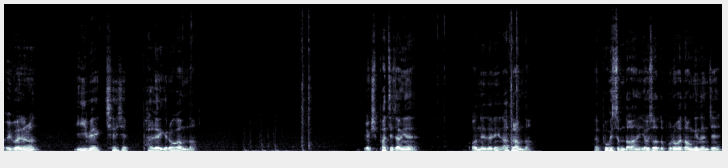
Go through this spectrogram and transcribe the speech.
어, 이번에는 278회기로 갑니다. 역시 파티장에 언니들이 나타납니다. 네, 보겠습니다. 여기서도 번호가 나오겠는지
